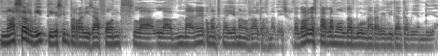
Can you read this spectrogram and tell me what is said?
no ha servit, diguéssim, per revisar a fons la, la manera com ens veiem a nosaltres mateixos. D'acord que es parla molt de vulnerabilitat avui en dia,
